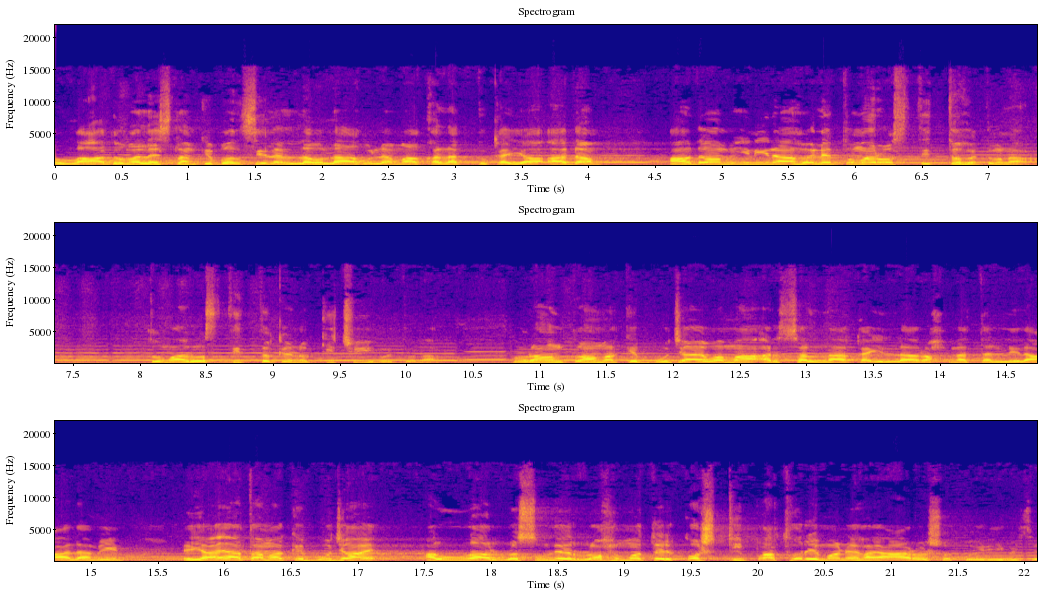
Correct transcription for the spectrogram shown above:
আল্লাহ আদম আলাহ ইসলামকে বলছিলেন লাউলাহুলামা খালাক্তুকা ইয়া আদম। আদম, ইনি না হলে তোমার অস্তিত্ব হতো না। তোমার অস্তিত্ব কেন কিছুই হতো না। কোরআন তো আমাকে বুঝায়, ওয়ামা আরসাল্লাকা ইল্লা রহমাতাল্লিল আলামিন। এই আয়াত আমাকে বুঝায়, আল্লাহর রসুলের রহমতের কষ্টি পাথরে মনে হয় আরশও তৈরি হয়েছে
